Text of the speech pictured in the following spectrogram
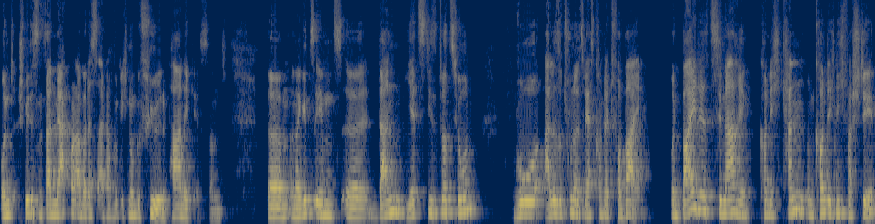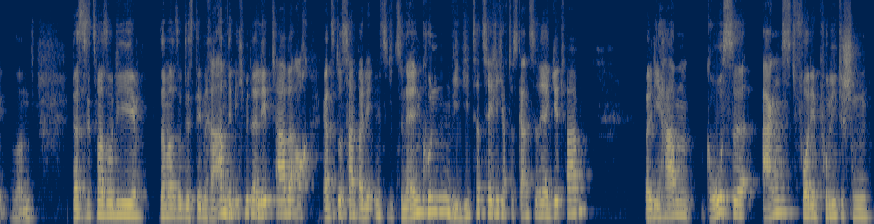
Und spätestens dann merkt man aber, dass es einfach wirklich nur ein Gefühl, eine Panik ist. Und, ähm, und dann gibt es eben äh, dann jetzt die Situation, wo alle so tun, als wäre es komplett vorbei. Und beide Szenarien konnte ich kann und konnte ich nicht verstehen. Und das ist jetzt mal so die, wir mal so das, den Rahmen, den ich miterlebt habe. Auch ganz interessant bei den institutionellen Kunden, wie die tatsächlich auf das Ganze reagiert haben. Weil die haben große Angst vor den politischen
